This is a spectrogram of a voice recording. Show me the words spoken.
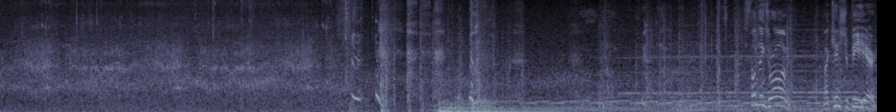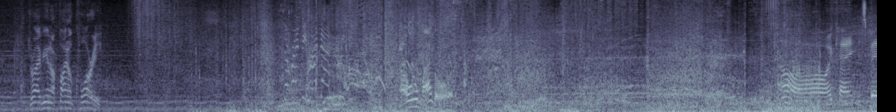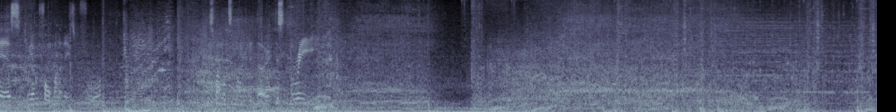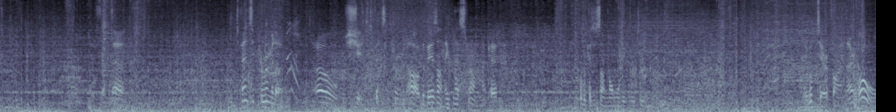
Something's wrong. My kin should be here. Driving in our final quarry. They're right behind us! oh my lord Oh, okay, it's bears. We haven't fought one of these before. This one looks loaded though. There's three. Perimeter. Oh, the bears aren't even that strong. Okay. Probably because it's on normal difficulty. They look terrifying though. Whoa!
